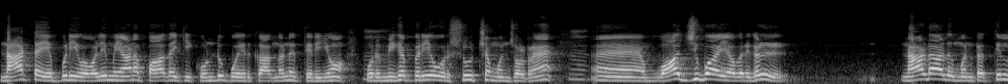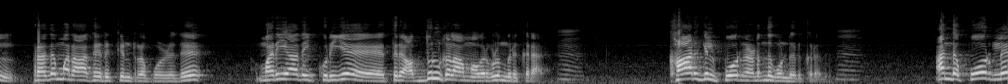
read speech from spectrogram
நாட்டை எப்படி வலிமையான பாதைக்கு கொண்டு போயிருக்காங்கன்னு தெரியும். ஒரு மிகப்பெரிய ஒரு சூட்சம் சொல்றேன். அஹ், வாஜ்பாய் அவர்கள் நாடாளுமன்றத்தில் பிரதமராக இருக்கின்ற பொழுது மரியாதைக்குரிய திரு அப்துல் கலாம் அவர்களும் இருக்கிறார். கார்கில் போர் நடந்து கொண்டிருக்கிறது. ம். அந்த போரில்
